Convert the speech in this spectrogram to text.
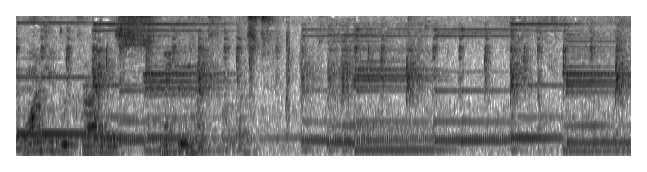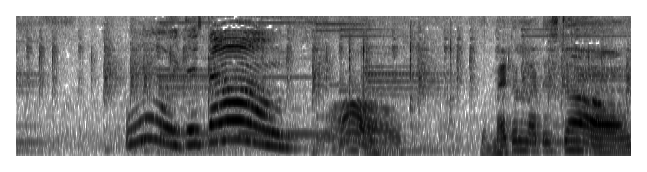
I want you to try this metal nut first. Oh, it is down. Wow, the metal nut is down.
